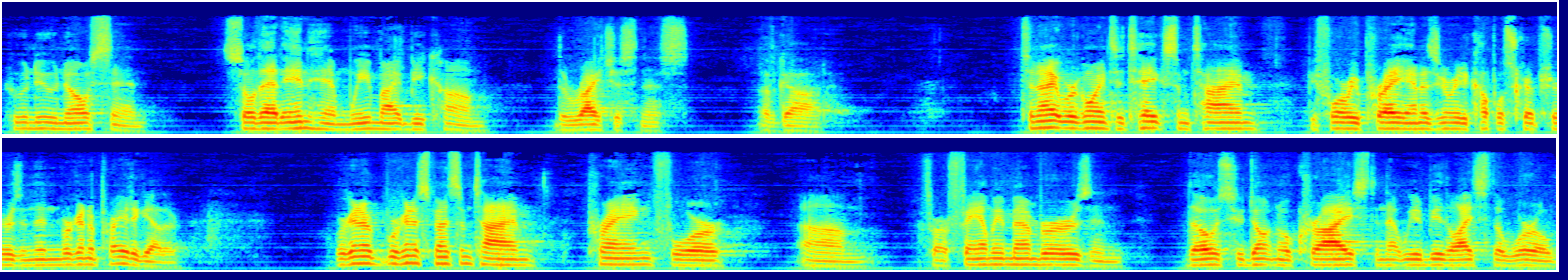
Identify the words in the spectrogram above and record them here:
who knew no sin, so that in him we might become the righteousness of God. Tonight we're going to take some time before we pray. Anna's going to read a couple scriptures, and then we're going to pray together. We're going to, we're going to spend some time praying for, um, for our family members and those who don't know Christ, and that we would be the lights of the world.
